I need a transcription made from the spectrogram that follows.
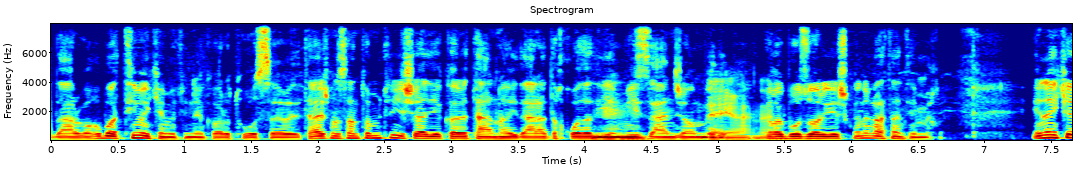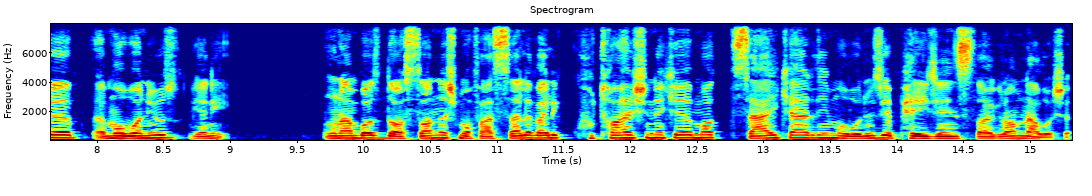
در واقع با تیمه که می‌تونی کارو توسعه بدی. تهش مثلا تو می‌تونی شاید یه کار تنهایی در حد خودت یه میز انجام بدی. آره. بزرگش کنی قطعا تیم می‌خواد اینه که موبونیوز یعنی اونم باز داستانش مفصله ولی کوتاهش اینه که ما سعی کردیم موبونیوز یه page اینستاگرام نباشه.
